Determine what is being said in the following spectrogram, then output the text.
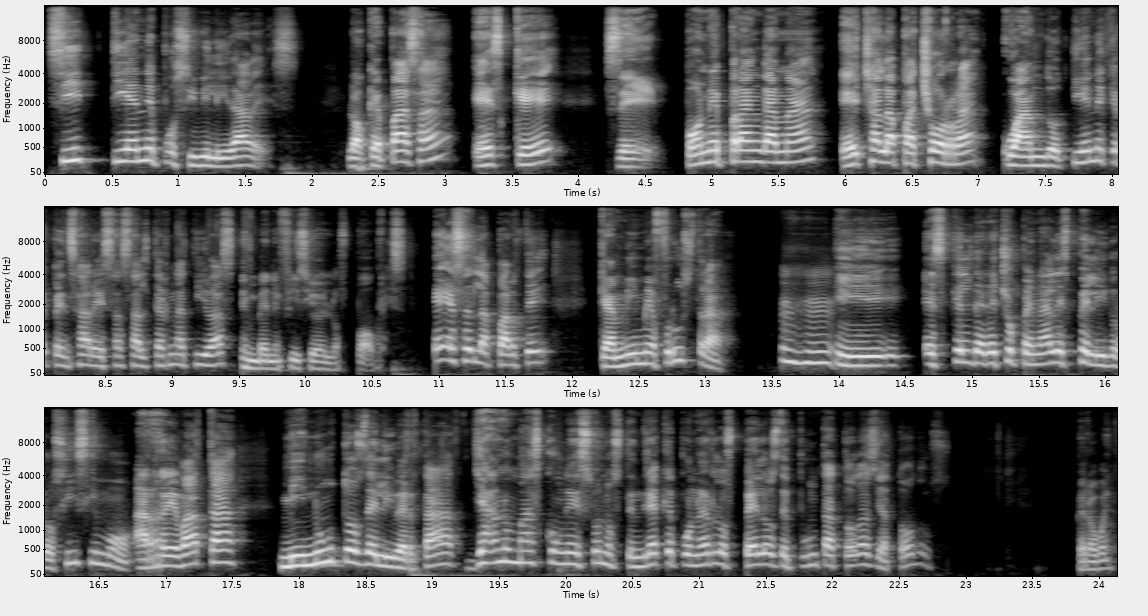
sí tiene posibilidades. Lo que pasa es que se pone prangana, echa la pachorra cuando tiene que pensar esas alternativas en beneficio de los pobres. Esa es la parte que a mí me frustra. Y es que el derecho penal es peligrosísimo, arrebata minutos de libertad. Ya nomás con eso nos tendría que poner los pelos de punta a todas y a todos. Pero bueno,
